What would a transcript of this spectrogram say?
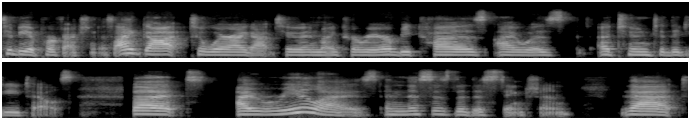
to be a perfectionist. I got to where i got to in my career because i was attuned to the details. But I realize, and this is the distinction, that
